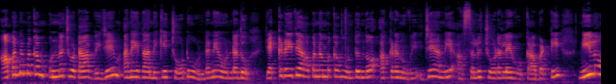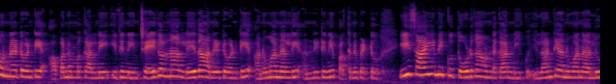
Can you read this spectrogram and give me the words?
అపనమ్మకం ఉన్న చోట విజయం అనే దానికి చోటు ఉండనే ఉండదు. ఎక్కడైతే అపనమ్మకం ఉంటుందో అక్కడ నువ్వు విజయాన్ని అస్సలు చూడలేవు. కాబట్టి నీలో ఉన్నటువంటి అపనమ్మకాల్ని ఇది నేను చేయగలనా లేదా అనేటువంటి అనుమానాల్ని అన్నిటినీ పక్కన పెట్టు. ఈ సాయి నీకు తోడుగా ఉండగా నీకు ఇలాంటి అనుమానాలు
